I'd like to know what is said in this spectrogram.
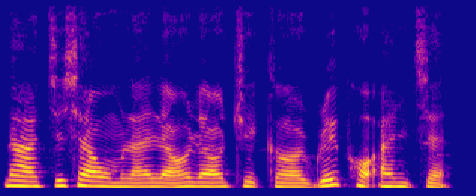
那接下来我们来聊一聊这个 Ripple 案件。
